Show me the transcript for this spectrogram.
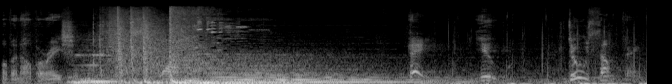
of an operation. Hey, you! Do something!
